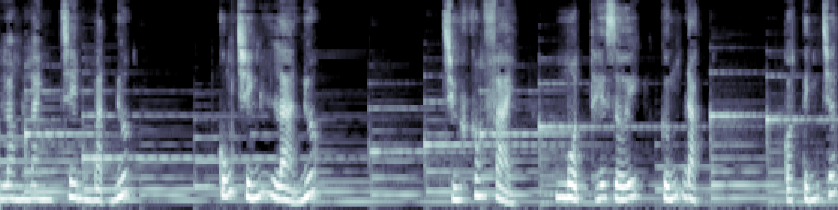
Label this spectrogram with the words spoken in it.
long lanh trên mặt nước, cũng chính là nước. Chứ không phải một thế giới cứng đặc, có tính chất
